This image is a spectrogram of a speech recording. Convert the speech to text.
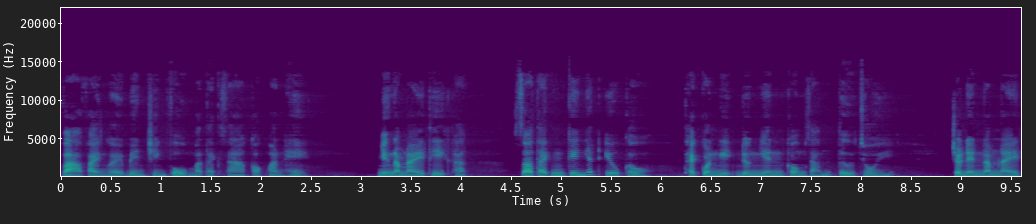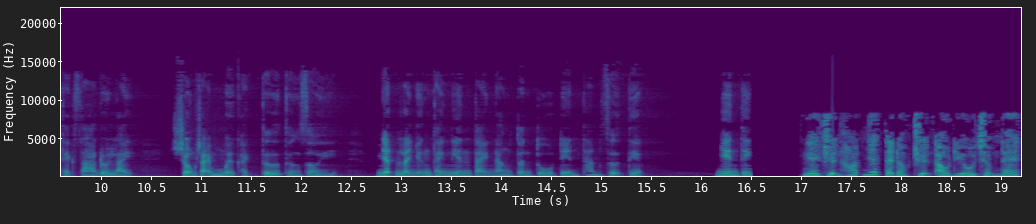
và vài người bên chính phủ mà Thạch Gia có quan hệ. Nhưng năm nay thì khác, do Thạch kinh nhất yêu cầu, Thạch Quân Nghị đương nhiên không dám từ chối. Cho nên năm nay Thạch Gia đổi lại, rộng rãi mời khách từ thương giới, nhất là những thanh niên tài năng tuân tú đến tham dự tiệc. Nhìn tình Nghe chuyện hot nhất tại đọc truyện audio.net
